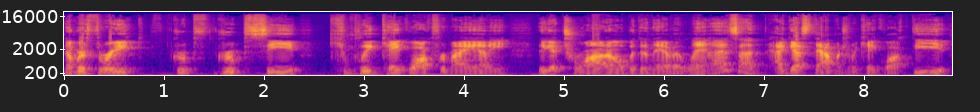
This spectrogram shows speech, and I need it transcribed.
Number three, Group Group C, complete cakewalk for Miami. They get Toronto, but then they have Atlanta. That's not, I guess, that much of a cakewalk. The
